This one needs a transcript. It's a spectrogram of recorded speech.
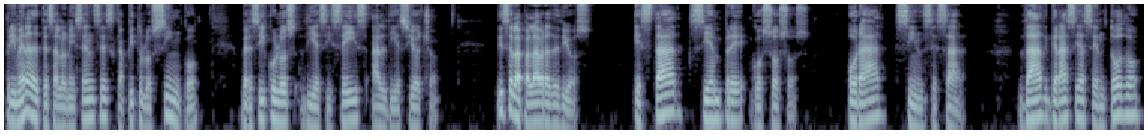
Primera de Tesalonicenses capítulo 5 versículos 16 al 18. Dice la palabra de Dios, Estad siempre gozosos, orad sin cesar, dad gracias en todo,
